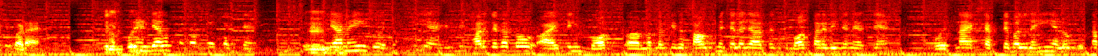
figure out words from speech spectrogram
भी बड़ा है पूरे इंडिया को कर सकते हैं तो इंडिया हम्म। में ही जो है हिंदी हर जगह तो आई थिंक बहुत मतलब कि साउथ में चले जाते हैं तो बहुत सारे रीजन ऐसे हैं वो इतना एक्सेप्टेबल नहीं है लोग उतना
